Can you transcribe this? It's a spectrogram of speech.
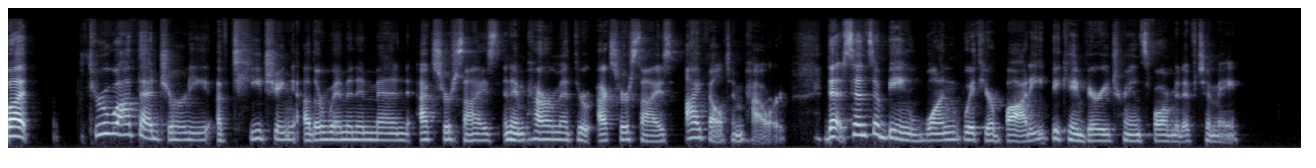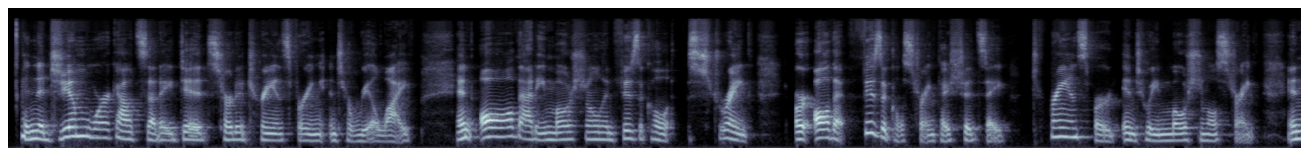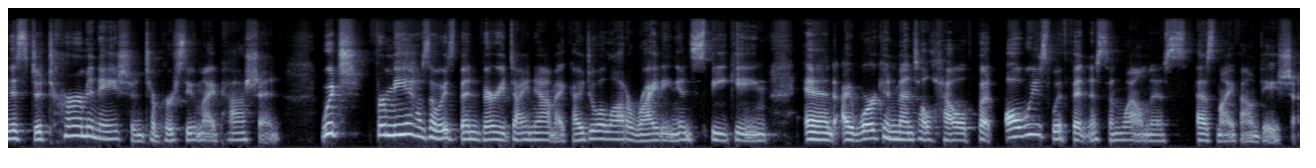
But throughout that journey of teaching other women and men exercise and empowerment through exercise, I felt empowered. That sense of being one with your body became very transformative to me. And the gym workouts that I did started transferring into real life. And all that emotional and physical strength, or all that physical strength, I should say, transferred into emotional strength and this determination to pursue my passion which for me has always been very dynamic. I do a lot of writing and speaking, and I work in mental health, but always with fitness and wellness as my foundation.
